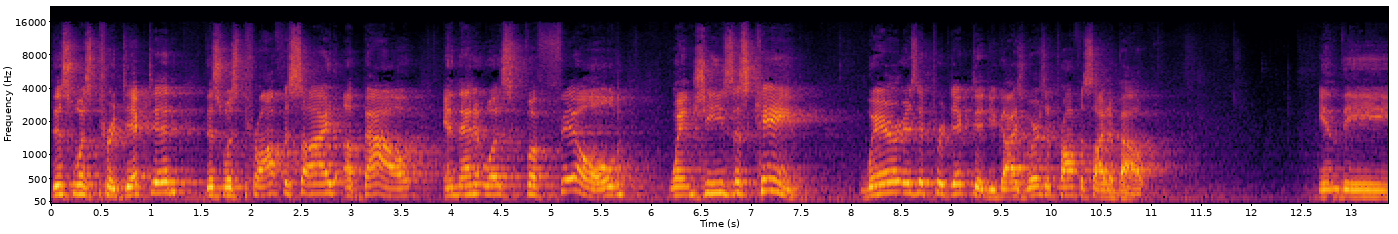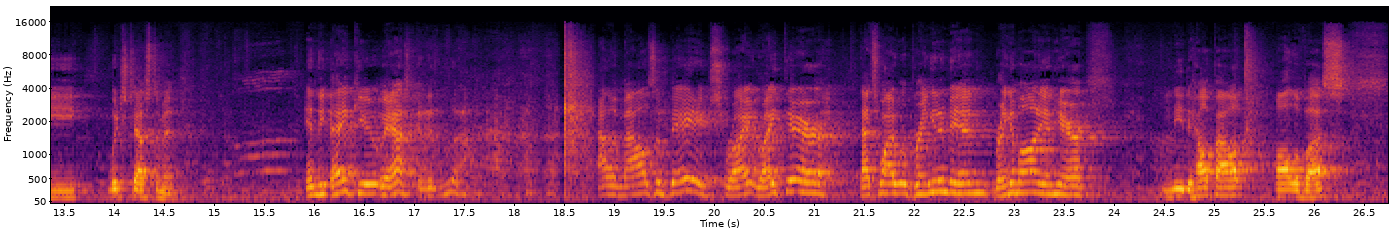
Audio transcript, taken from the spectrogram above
This was predicted, this was prophesied about, and then it was fulfilled when Jesus came. Where is it predicted, you guys? Where is it prophesied about? In the which testament? In the thank you. Yes. Out of the mouths of babes, right? Right there. That's why we're bringing him in. Bring him on in here. You need to help out all of us.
